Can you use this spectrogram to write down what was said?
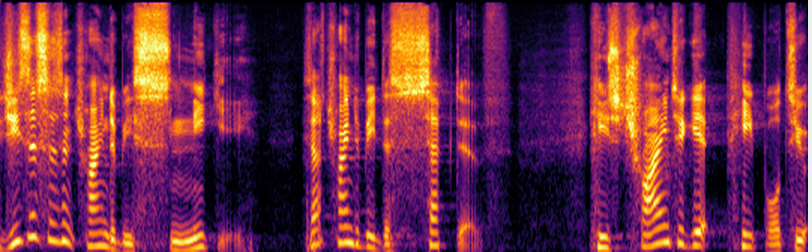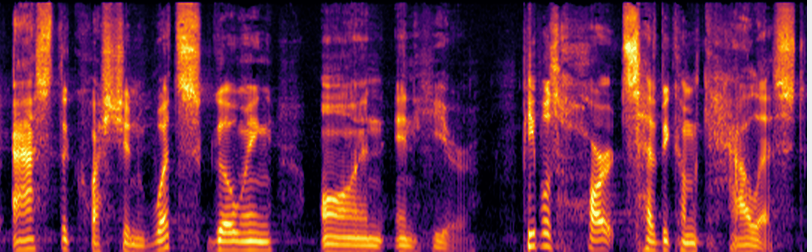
Jesus isn't trying to be sneaky, he's not trying to be deceptive. He's trying to get people to ask the question what's going on in here? People's hearts have become calloused.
